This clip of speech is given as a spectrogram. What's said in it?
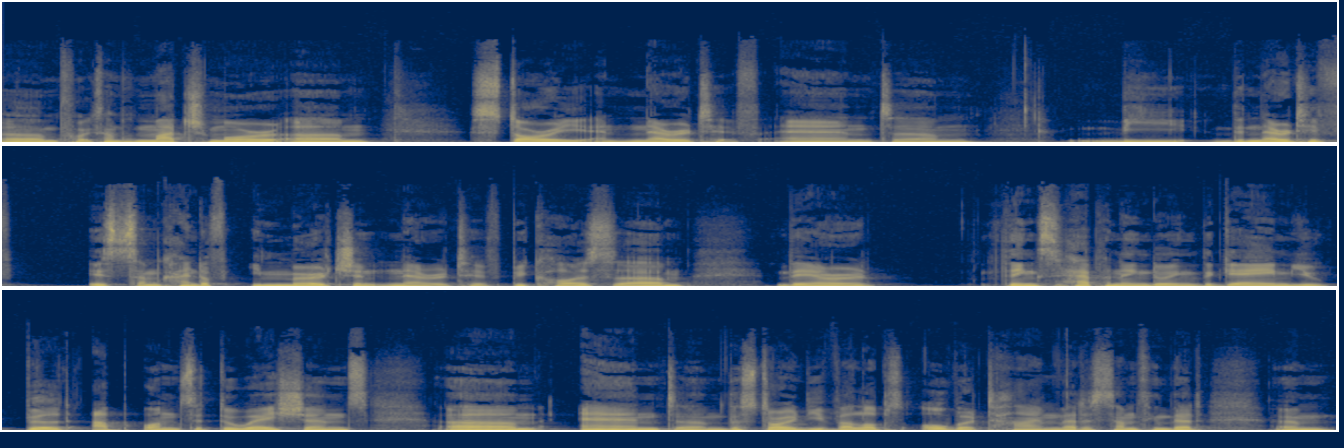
um, for example, much more um, story and narrative, and um, the the narrative is some kind of emergent narrative because um, there are things happening during the game. You build up on situations, um, and um, the story develops over time. That is something that um,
